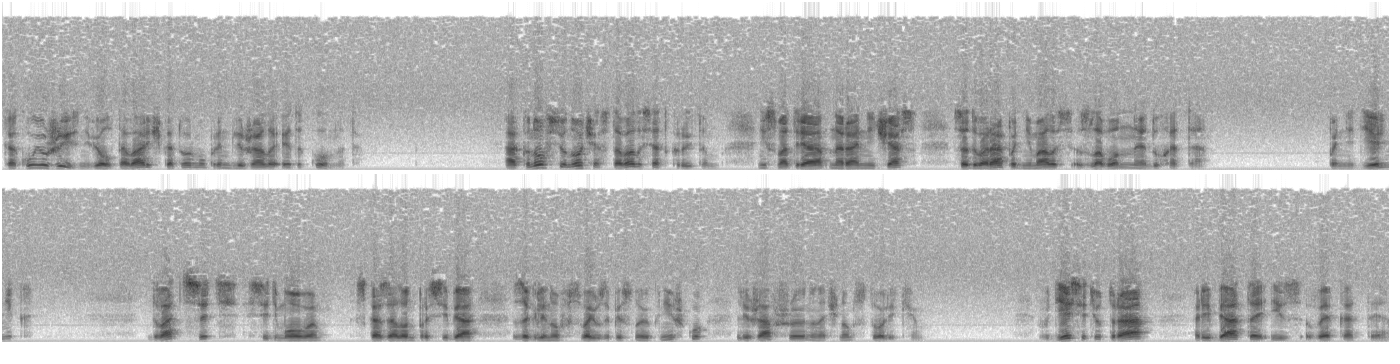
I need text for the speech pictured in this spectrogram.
Какую жизнь вел товарищ, которому принадлежала эта комната? Окно всю ночь оставалось открытым. Несмотря на ранний час, со двора поднималась зловонная духота. Понедельник, двадцать седьмого, сказал он про себя, заглянув в свою записную книжку, лежавшую на ночном столике. В десять утра ребята из ВКТ.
